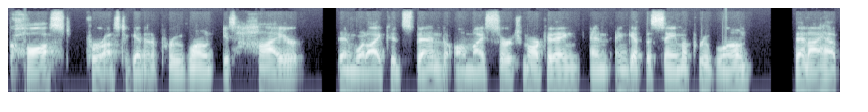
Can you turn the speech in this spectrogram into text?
cost for us to get an approved loan is higher than what I could spend on my search marketing and, and get the same approved loan, then I have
